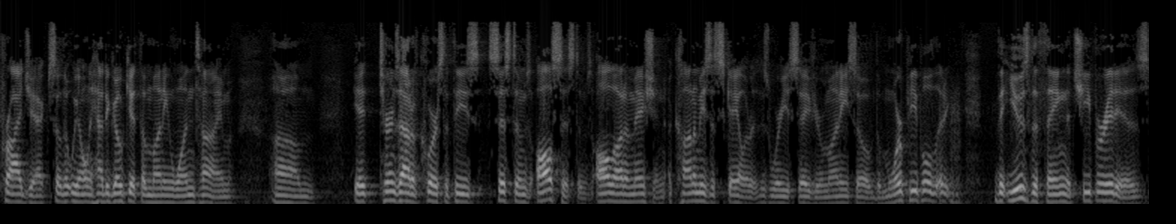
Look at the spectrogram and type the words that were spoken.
project so that we only had to go get the money one time. Um, it turns out, of course, that these systems, all systems, all automation, economies of scale is where you save your money. So the more people that, that use the thing, the cheaper it is.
